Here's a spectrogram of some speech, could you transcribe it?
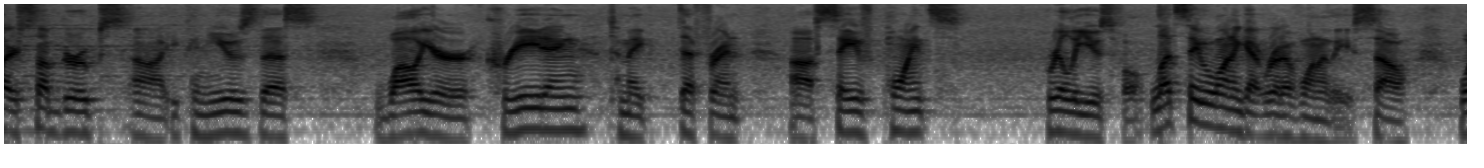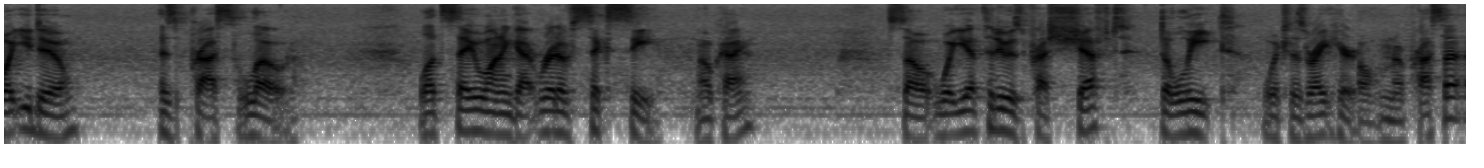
Are subgroups. Uh, you can use this while you're creating to make different uh, save points. Really useful. Let's say we want to get rid of one of these. So what you do is press load. Let's say we want to get rid of 6C, okay? So what you have to do is press shift delete, which is right here. I'm going to press it.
